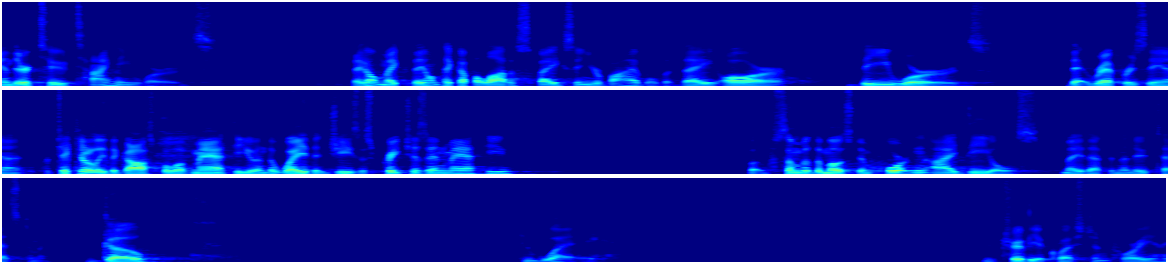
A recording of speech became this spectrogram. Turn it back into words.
And they're two tiny words. They don't, make, they don't take up a lot of space in your Bible, but they are the words that represent particularly the Gospel of Matthew and the way that Jesus preaches in Matthew, but some of the most important ideals made up in the New Testament go and way. A trivia question for you.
